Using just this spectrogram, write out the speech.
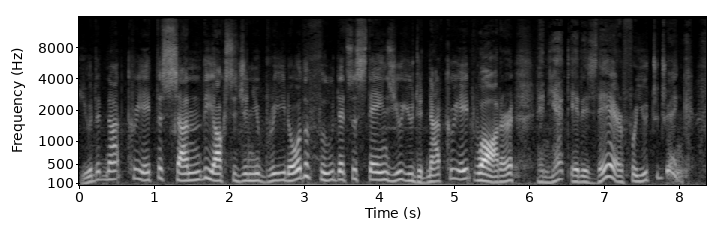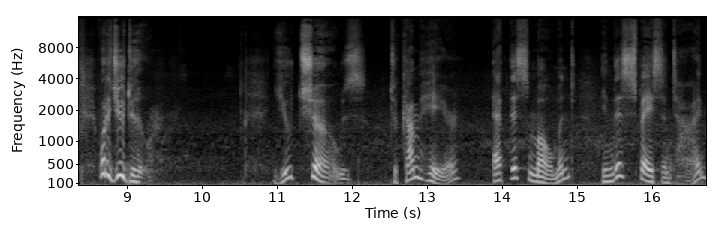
You did not create the sun, the oxygen you breathe, or the food that sustains you. You did not create water, and yet it is there for you to drink. What did you do? You chose to come here at this moment, in this space and time,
